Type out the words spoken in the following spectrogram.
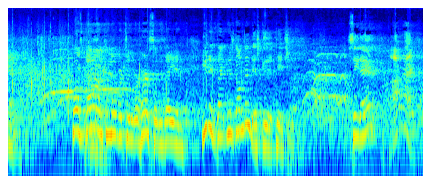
band. Of course, Don come over to the rehearsal today, and you didn't think we was gonna do this good, did you? See that? All right.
